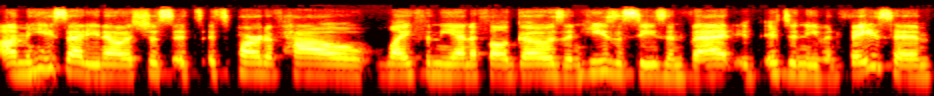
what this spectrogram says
Um, he said, you know, it's just, it's, it's part of how life in the NFL goes. And he's a seasoned vet. It, it didn't even phase him.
